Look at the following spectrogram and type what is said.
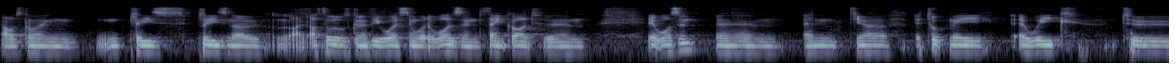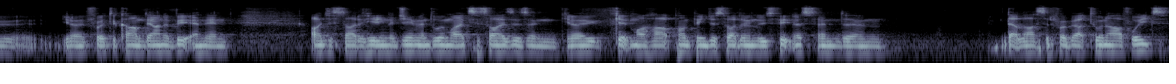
I was going, please, please no. Like I thought it was going to be worse than what it was, and thank God um, it wasn't. Um, and you know, it took me a week to, you know, for it to calm down a bit, and then I just started hitting the gym and doing my exercises, and you know, get my heart pumping just so I don't lose fitness, and um, that lasted for about two and a half weeks.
